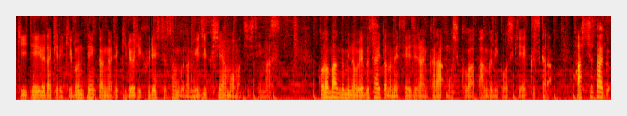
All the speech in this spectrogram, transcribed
聴いているだけで気分転換ができるリフレッシュソングのミュージックシェアもお待ちしています。この番組のウェブサイトのメッセージ欄からもしくは番組公式 X から「ハッシュタグ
